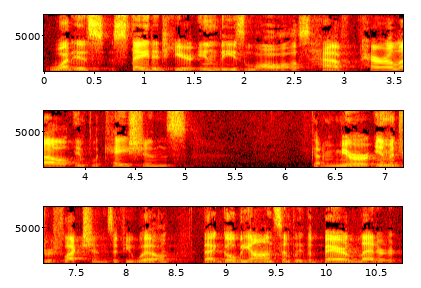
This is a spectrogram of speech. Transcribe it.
what is stated here in these laws have parallel implications, kind of mirror image reflections, if you will, that go beyond simply the bare letter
